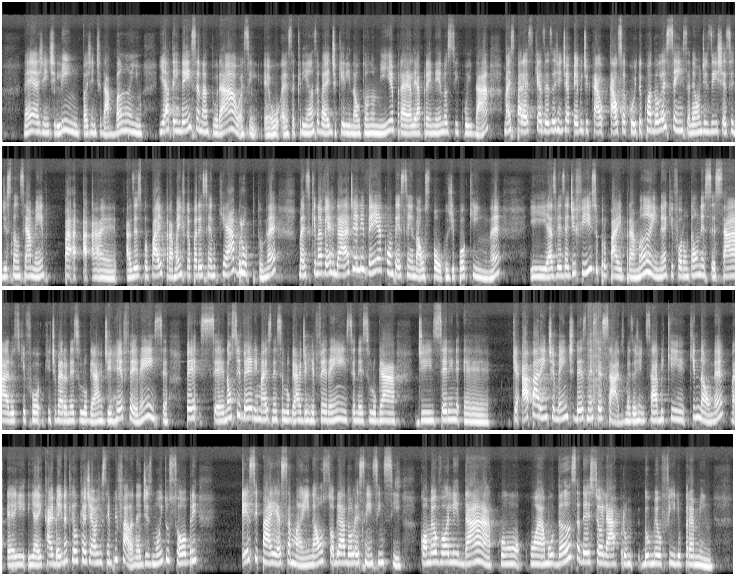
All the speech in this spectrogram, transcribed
né? A gente limpa, a gente dá banho. E a tendência natural, assim, é essa criança vai adquirindo autonomia para ela ir aprendendo a se cuidar, mas parece que às vezes a gente é pego de calça curta com a adolescência, né? Onde existe esse distanciamento. É, às vezes para o pai e para a mãe fica parecendo que é abrupto, né? Mas que na verdade ele vem acontecendo aos poucos, de pouquinho, né? E às vezes é difícil para o pai e para a mãe, né, que foram tão necessários, que, for, que tiveram nesse lugar de referência, não se verem mais nesse lugar de referência, nesse lugar de serem é, que aparentemente desnecessários, mas a gente sabe que, que não, né? É, e, e aí cai bem naquilo que a Georgia sempre fala, né? Diz muito sobre esse pai e essa mãe, não sobre a adolescência em si como eu vou lidar com, com a mudança desse olhar pro, do meu filho para mim,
